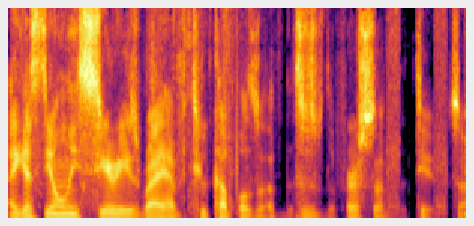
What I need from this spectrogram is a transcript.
I guess the only series where I have two couples of. This is the first of the two. So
